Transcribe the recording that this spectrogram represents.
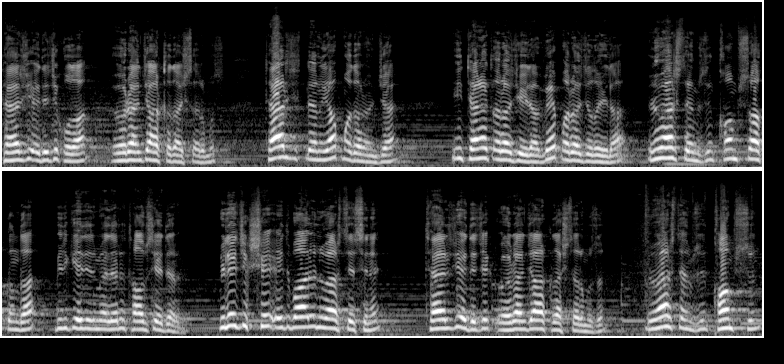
tercih edecek olan öğrenci arkadaşlarımız tercihlerini yapmadan önce internet aracıyla, web aracılığıyla üniversitemizin kampüsü hakkında bilgi edinmelerini tavsiye ederim. Bilecik Şeyh Edibali Üniversitesi'ni tercih edecek öğrenci arkadaşlarımızın üniversitemizin kampüsün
